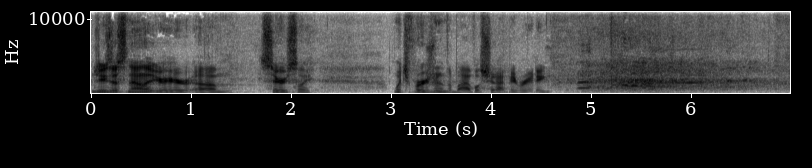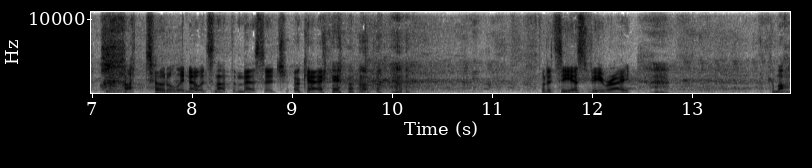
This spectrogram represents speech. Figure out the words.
Jesus, now that you're here, um, seriously, which version of the Bible should I be reading? I totally know it's not the message, okay? but it's ESV, right? Come on.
